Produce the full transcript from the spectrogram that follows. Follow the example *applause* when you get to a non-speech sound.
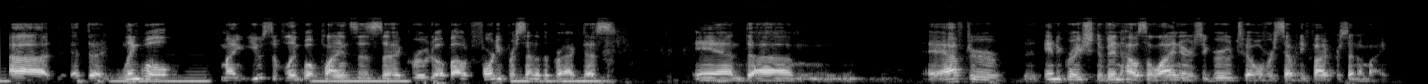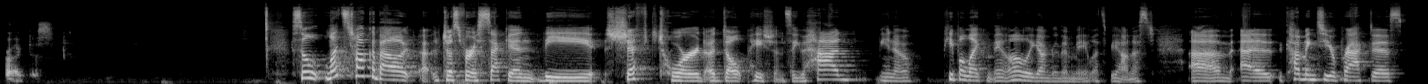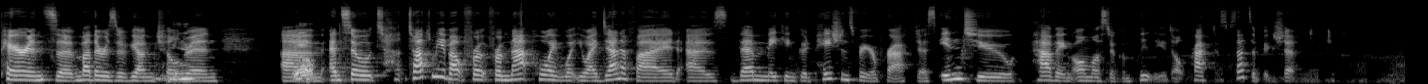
Uh, the lingual, my use of lingual appliances uh, grew to about 40% of the practice. And um, after integration of in-house aligners, it grew to over 75% of my practice. So let's talk about uh, just for a second the shift toward adult patients. So you had, you know, people like me, a little younger than me, let's be honest, um, uh, coming to your practice, parents, uh, mothers of young mm-hmm. children. Mm-hmm um, yeah. And so, t- talk to me about fr- from that point what you identified as them making good patients for your practice into having almost a completely adult practice. Because that's a big shift.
